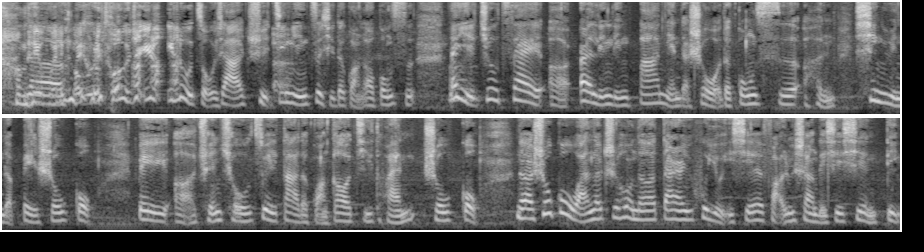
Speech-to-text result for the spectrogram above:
没有回没回头路，就一一路走下去，经营自己的广告公司。那也就在呃二零零八年的时候，我的公司很幸运的被收购，被呃全球最大的广告集团收购。那收购完了之后呢，当然会有一些法律上的一些。限定，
